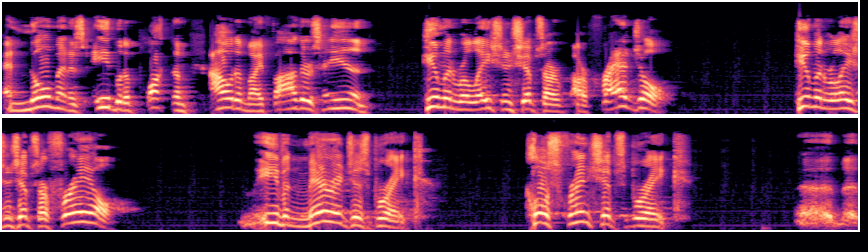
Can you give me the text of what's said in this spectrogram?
and no man is able to pluck them out of my Father's hand. Human relationships are, are fragile. Human relationships are frail. Even marriages break. Close friendships break uh,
